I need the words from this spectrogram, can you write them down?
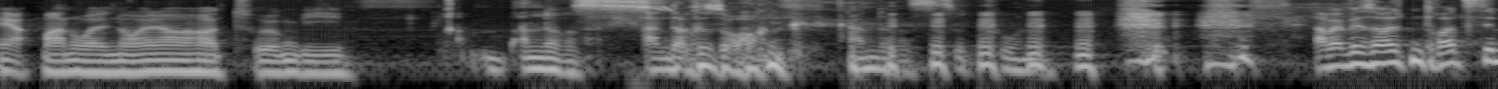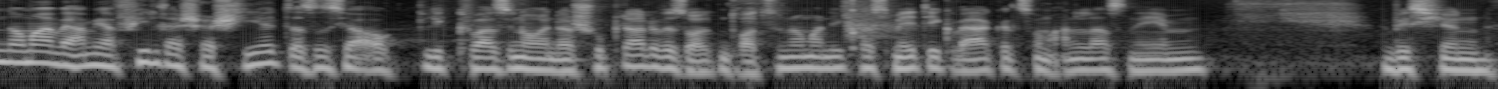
Ja, Manuel Neuner hat irgendwie anderes andere Sorgen anderes zu tun. Aber wir sollten trotzdem nochmal, wir haben ja viel recherchiert, das ist ja auch liegt quasi noch in der Schublade. Wir sollten trotzdem nochmal die Kosmetikwerke zum Anlass nehmen, ein bisschen.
